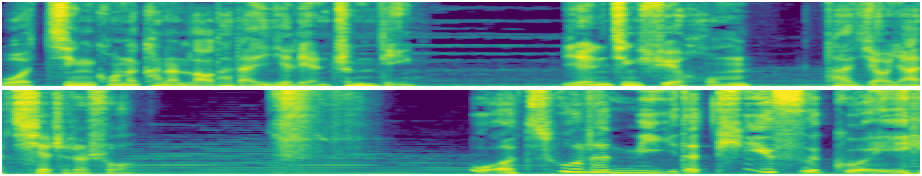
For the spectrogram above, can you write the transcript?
我惊恐的看着老太太，一脸狰狞，眼睛血红。她咬牙切齿的说：“我做了你的替死鬼。”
